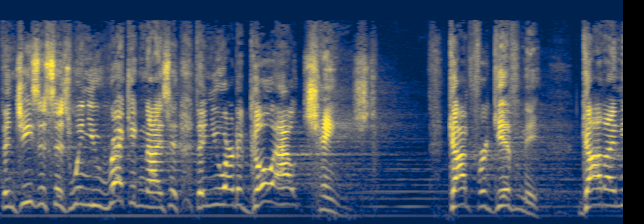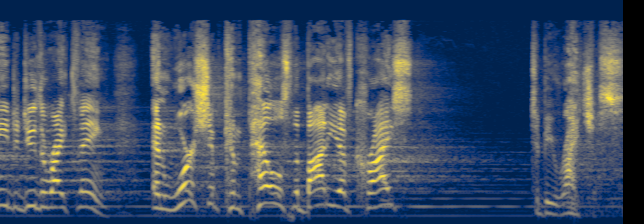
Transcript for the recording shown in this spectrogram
then Jesus says, When you recognize it, then you are to go out changed. God, forgive me. God, I need to do the right thing. And worship compels the body of Christ to be righteous.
